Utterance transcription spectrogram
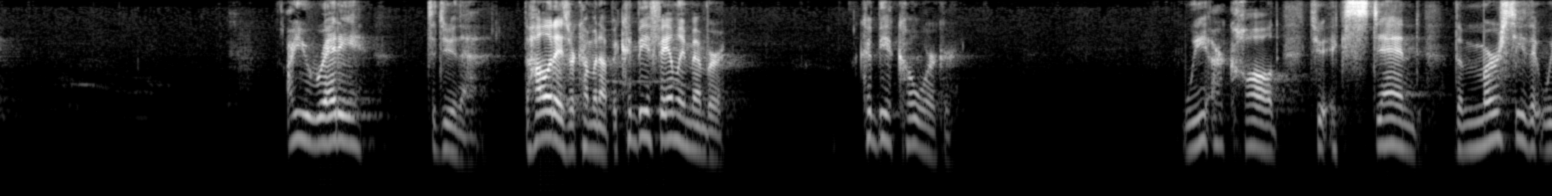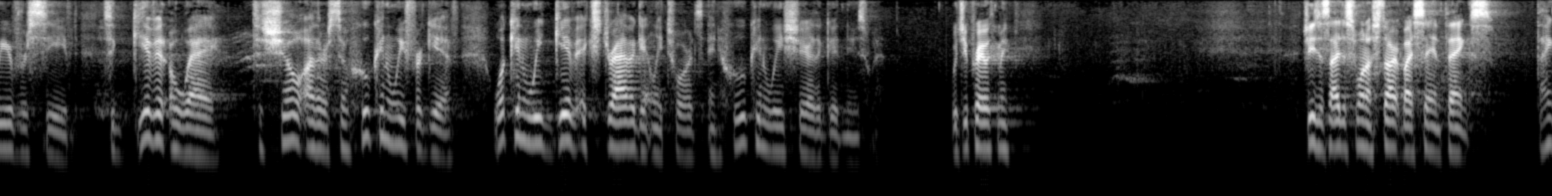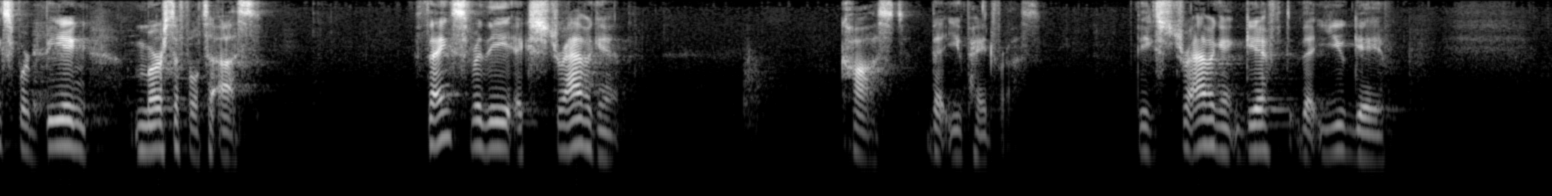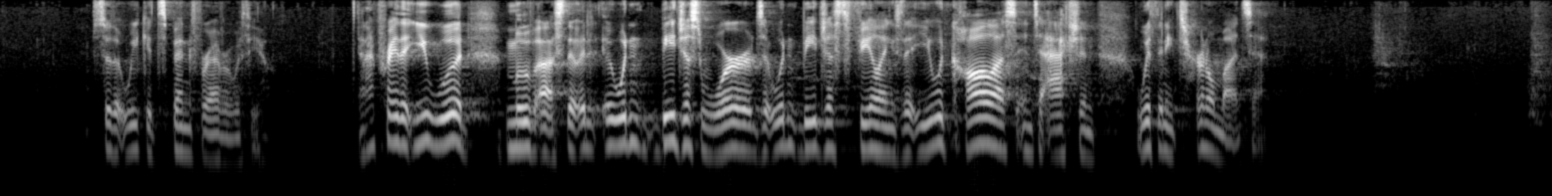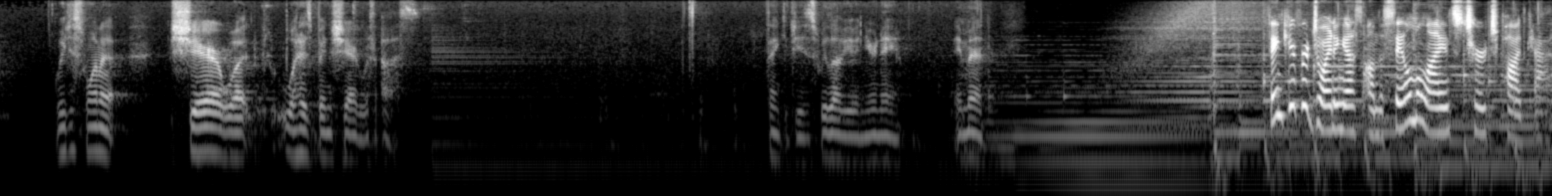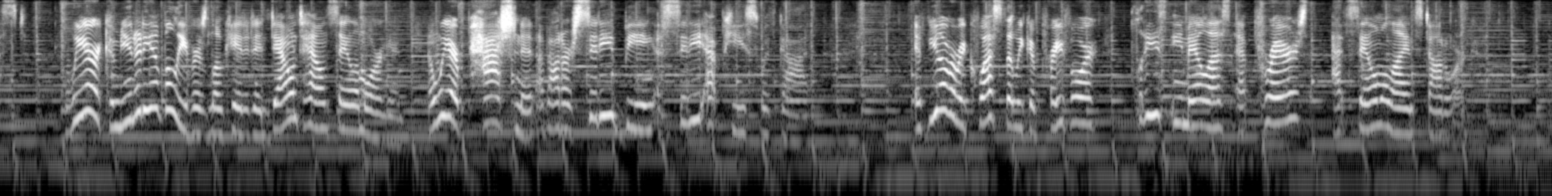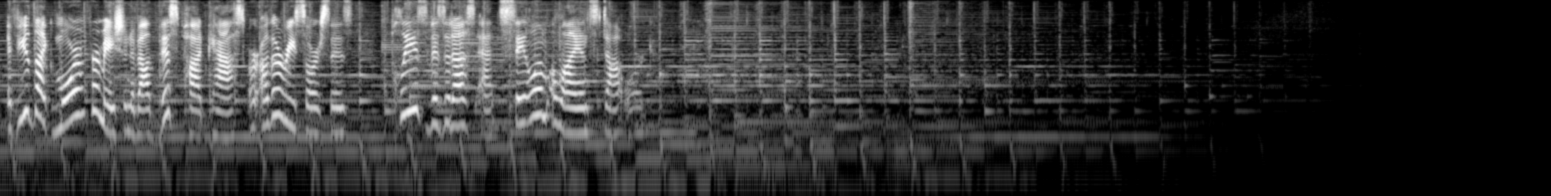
Are you ready to do that? The holidays are coming up. It could be a family member, it could be a coworker. We are called to extend the mercy that we've received, to give it away, to show others. So, who can we forgive? What can we give extravagantly towards? And who can we share the good news with? Would you pray with me? Jesus, I just want to start by saying thanks. Thanks for being merciful to us. Thanks for the extravagant cost that you paid for us the extravagant gift that you gave so that we could spend forever with you. And I pray that you would move us, that it, it, wouldn't be just words, it wouldn't be just feelings, that you would call us into action with an eternal mindset. We just want to share what, what has been shared with us. Thank you, Jesus. We love you in your name. Amen. Thank you for joining us on the Salem Alliance Church podcast. We are a community of believers located in downtown Salem, Oregon, and we are passionate about our city being a city at peace with God. If you have a request that we could pray for, please email us at prayers at salemalliance.org. If you'd like more information about this podcast or other resources, please visit us at salemalliance.org.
